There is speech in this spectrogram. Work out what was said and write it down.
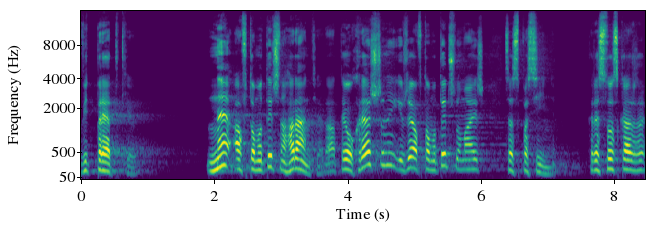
від предків, не автоматична гарантія. Да? Ти охрещений і вже автоматично маєш це спасіння. Христос каже,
